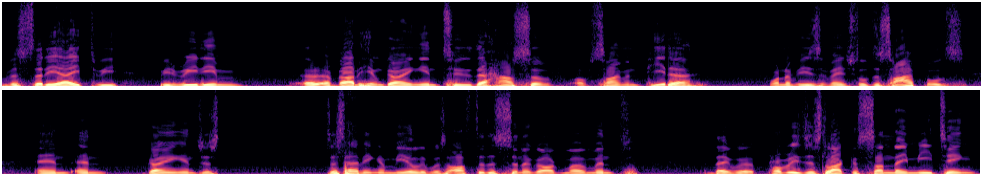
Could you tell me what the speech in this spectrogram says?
verse 38, we, we read him uh, about him going into the house of, of Simon Peter, one of his eventual disciples, and, and going and just just having a meal. It was after the synagogue moment. They were probably just like a Sunday meeting.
